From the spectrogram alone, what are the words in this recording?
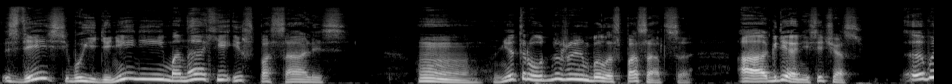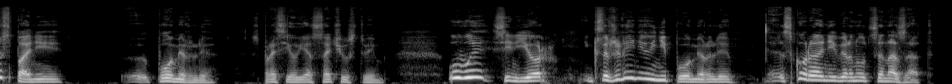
Здесь в уединении монахи и спасались. Хм, нетрудно же им было спасаться. А где они сейчас? В Испании. Померли? — спросил я с сочувствием. — Увы, сеньор, к сожалению, не померли. Скоро они вернутся назад.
